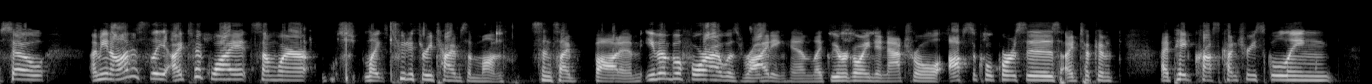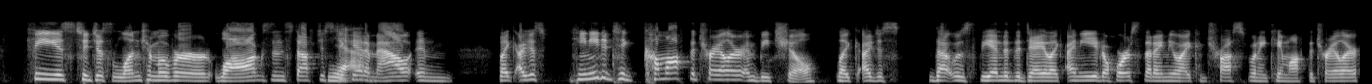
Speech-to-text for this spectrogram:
so I mean honestly, I took Wyatt somewhere like 2 to 3 times a month since I bought him. Even before I was riding him, like we were going to natural obstacle courses. I took him I paid cross country schooling fees to just lunge him over logs and stuff just Yeah. to get him out and like I just he needed to come off the trailer and be chill. Like I just that was the end of the day. Like I needed a horse that I knew I could trust when he came off the trailer.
